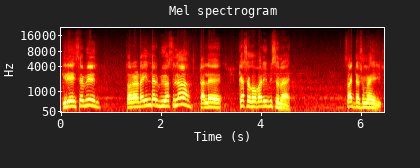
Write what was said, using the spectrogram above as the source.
কিরে ইসেবিল তোর একটা ইন্টারভিউ আছিল তাহলে কেসে গো বাড়ির পিছনে আয়। চারটার সময় আইস।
